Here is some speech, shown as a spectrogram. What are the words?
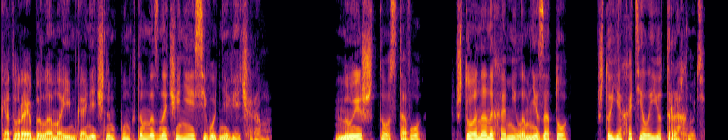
которая была моим конечным пунктом назначения сегодня вечером. Ну и что с того, что она нахамила мне за то, что я хотел ее трахнуть?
